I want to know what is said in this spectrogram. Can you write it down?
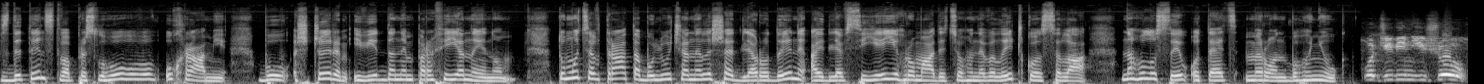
з дитинства прислуговував у храмі, був щирим і відданим парафіянином. Тому ця втрата болюча не лише для родини, а й для всієї громади цього невеличкого села, наголосив отець Мирон Богонюк. Отже, він йшов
